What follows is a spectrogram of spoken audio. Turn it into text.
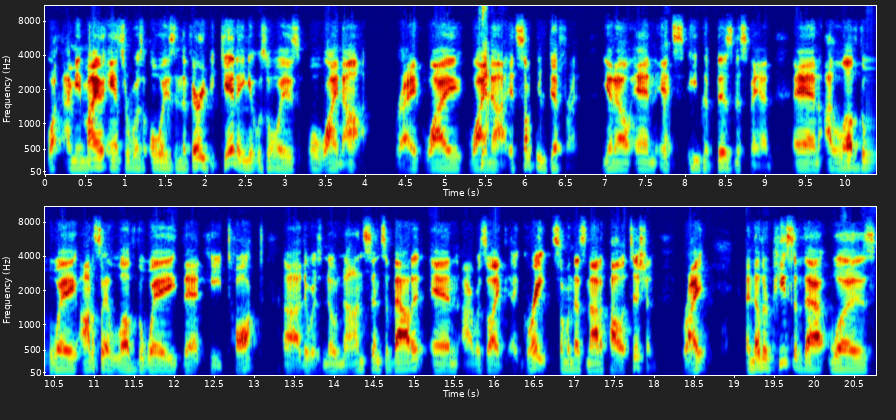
What? I mean, my answer was always in the very beginning. It was always, well, why not? Right? Why why Yeah. not? It's something different, you know. And Right. it's he's a businessman, and I love the way. Honestly, I love the way that he talked. Uh, there was no nonsense about it. And I was like, "Eh, great, someone that's not a politician, right? Another piece of that was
